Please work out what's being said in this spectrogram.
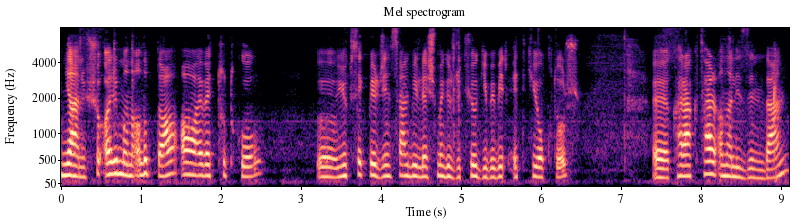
Yani şu arimanı alıp da aa evet tutku, e, yüksek bir cinsel birleşme gözüküyor gibi bir etki yoktur. E, karakter analizinden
